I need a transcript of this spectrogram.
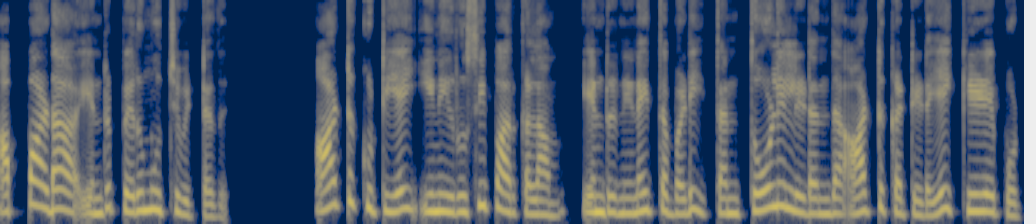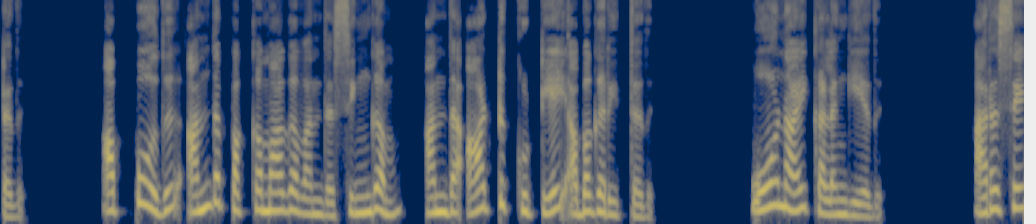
அப்பாடா என்று பெருமூச்சு விட்டது. ஆட்டுக்குட்டியை இனி ருசி பார்க்கலாம் என்று நினைத்தபடி தன் தோளில் இடந்த ஆட்டுக்கட்டிடையை கீழே போட்டது. அப்போது அந்த பக்கமாக வந்த சிங்கம் அந்த ஆட்டுக்குட்டியை அபகரித்தது. ஓநாய் கலங்கியது. அரசே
